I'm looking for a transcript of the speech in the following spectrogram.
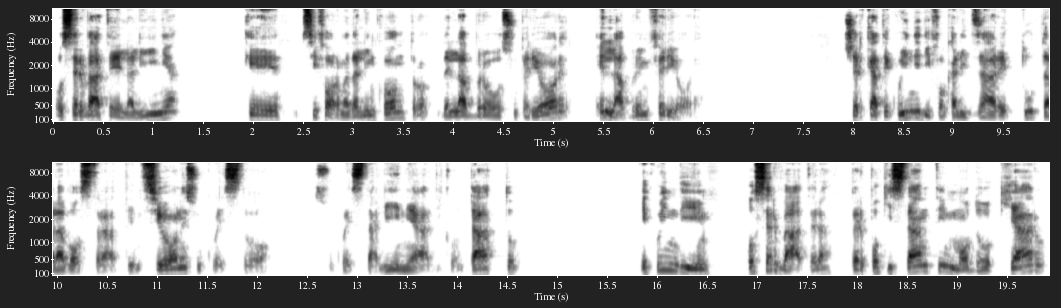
Osservate la linea che si forma dall'incontro del labbro superiore e il labbro inferiore. Cercate quindi di focalizzare tutta la vostra attenzione su, questo, su questa linea di contatto e quindi osservatela per pochi istanti in modo chiaro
